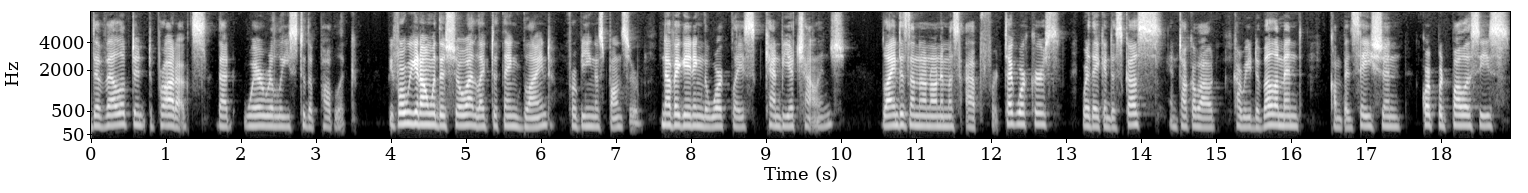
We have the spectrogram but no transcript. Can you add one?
developed into products that were released to the public. Before we get on with the show, I'd like to thank Blind for being a sponsor. Navigating the workplace can be a challenge. Blind is an anonymous app for tech workers where they can discuss and talk about career development, compensation, corporate policies,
